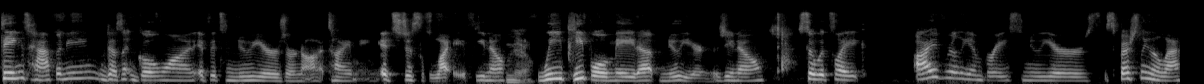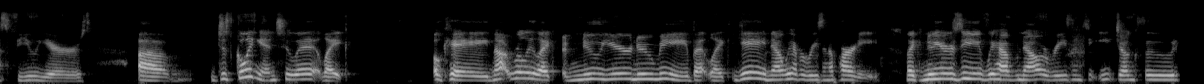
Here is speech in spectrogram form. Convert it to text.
things happening doesn't go on if it's New Year's or not timing. It's just life, you know. Yeah. We people made up New Year's, you know. So it's like I've really embraced New Year's, especially in the last few years. Um, just going into it, like, okay, not really like a new year, new me, but like, yay, now we have a reason to party. Like New Year's Eve, we have now a reason to eat junk food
